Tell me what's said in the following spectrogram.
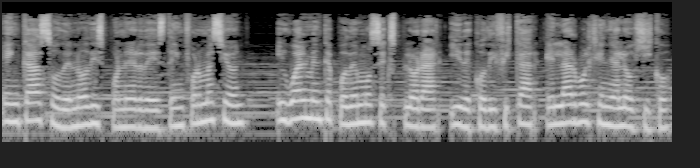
En caso de no disponer de esta información, igualmente podemos explorar y decodificar el árbol genealógico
